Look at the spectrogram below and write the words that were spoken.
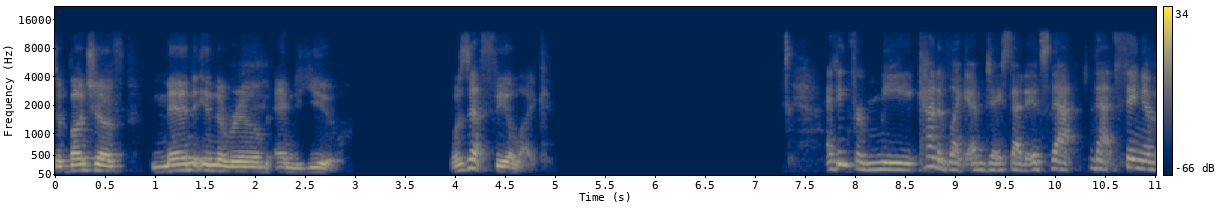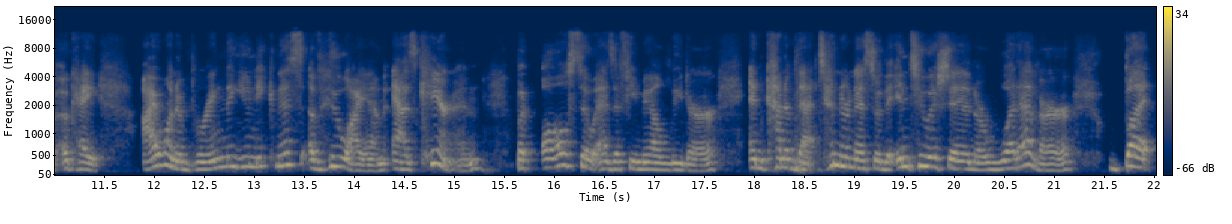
It's a bunch of men in the room and you. What does that feel like? I think for me, kind of like MJ said, it's that that thing of okay, I want to bring the uniqueness of who I am as Karen, but also as a female leader and kind of that tenderness or the intuition or whatever, but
